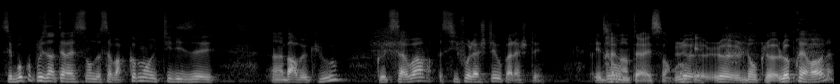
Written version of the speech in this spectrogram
c'est beaucoup plus intéressant de savoir comment utiliser un barbecue que de savoir s'il faut l'acheter ou pas l'acheter. Très intéressant. Le, donc le, pré-roll.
